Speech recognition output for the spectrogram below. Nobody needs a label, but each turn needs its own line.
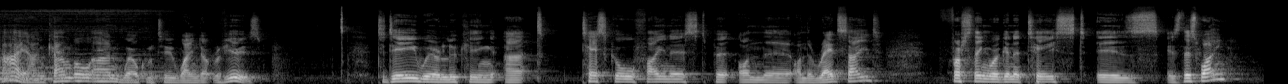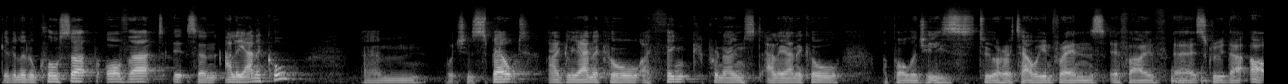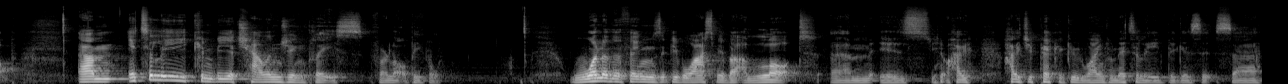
Hi, I'm Campbell and welcome to WinedUp Reviews. Today we're looking at Tesco Finest, but on the on the red side. First thing we're going to taste is is this wine. Give you a little close up of that. It's an Aglianico, um, which is spelt Aglianico, I think pronounced Aglianico. Apologies to our Italian friends if I've uh, screwed that up. Um, Italy can be a challenging place for a lot of people. One of the things that people ask me about a lot um, is, you know, how how do you pick a good wine from Italy? Because it's uh,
